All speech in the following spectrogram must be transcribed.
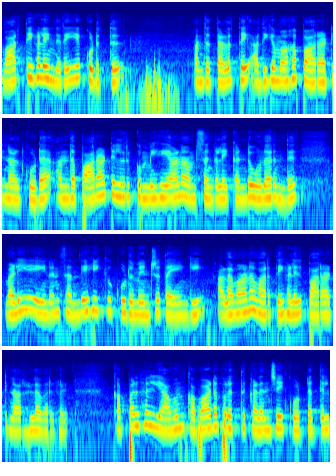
வார்த்தைகளை நிறைய கொடுத்து அந்த தளத்தை அதிகமாக பாராட்டினால் கூட அந்த பாராட்டில் இருக்கும் மிகையான அம்சங்களை கண்டு உணர்ந்து வலியைனன் சந்தேகிக்கக்கூடும் என்று தயங்கி அளவான வார்த்தைகளில் பாராட்டினார்கள் அவர்கள். கப்பல்கள் யாவும் கபாடபுரத்து களஞ்சை கோட்டத்தில்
